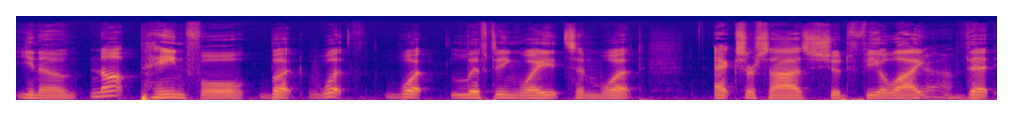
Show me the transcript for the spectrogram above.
you know not painful but what what lifting weights and what exercise should feel like Yeah. that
